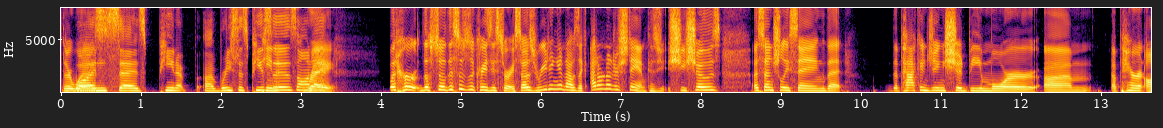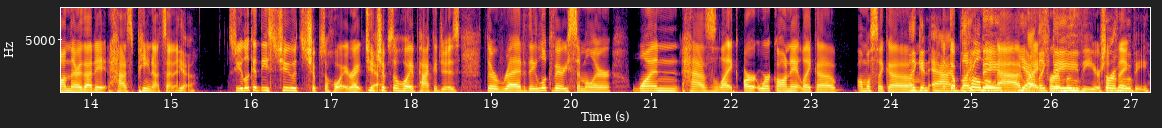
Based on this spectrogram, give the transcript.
there One was says peanut uh, Reese's peanut- Pieces on right. it. But her, the, so this was a crazy story. So I was reading it and I was like, I don't understand because she shows essentially saying that the packaging should be more um, apparent on there that it has peanuts in it. Yeah. So you look at these two, it's Chips Ahoy, right? Two Yeah. Chips Ahoy packages. They're red. They look very similar. One has like artwork on it, like a almost like a Like an ad, like a promo they- ad, yeah, right, like for they- a movie or something. for a movie.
